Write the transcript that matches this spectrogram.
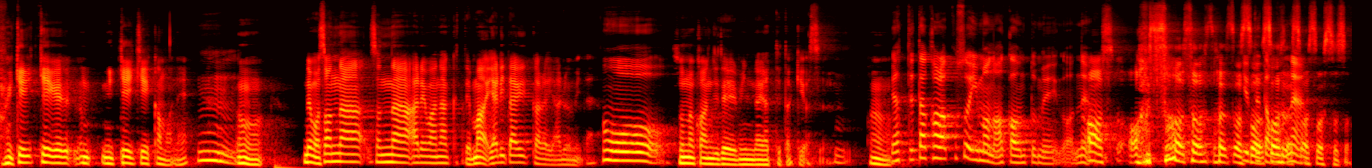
イケイケ、うんイケイケかもね。うん。うん。でもそんな、そんなあれはなくて、まあやりたいからやるみたいな。おそんな感じでみんなやってた気がする。うん。ーやってたからこそ今のアカウント名がね。あそあそうそうそうそう言そうそうそうそうそう。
